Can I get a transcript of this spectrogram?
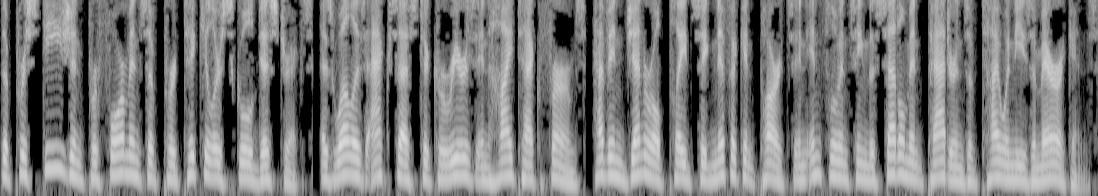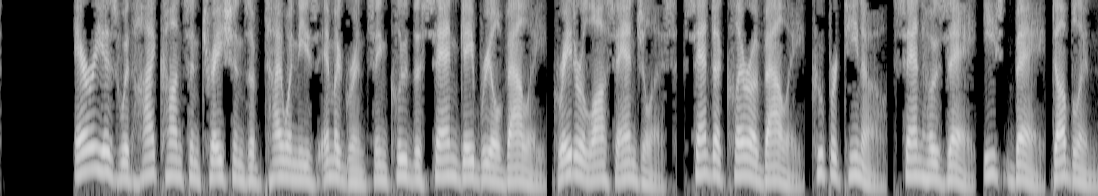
The prestige and performance of particular school districts, as well as access to careers in high-tech firms, have in general played significant parts in influencing the settlement patterns of Taiwanese Americans. Areas with high concentrations of Taiwanese immigrants include the San Gabriel Valley, Greater Los Angeles, Santa Clara Valley, Cupertino, San Jose, East Bay, Dublin,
